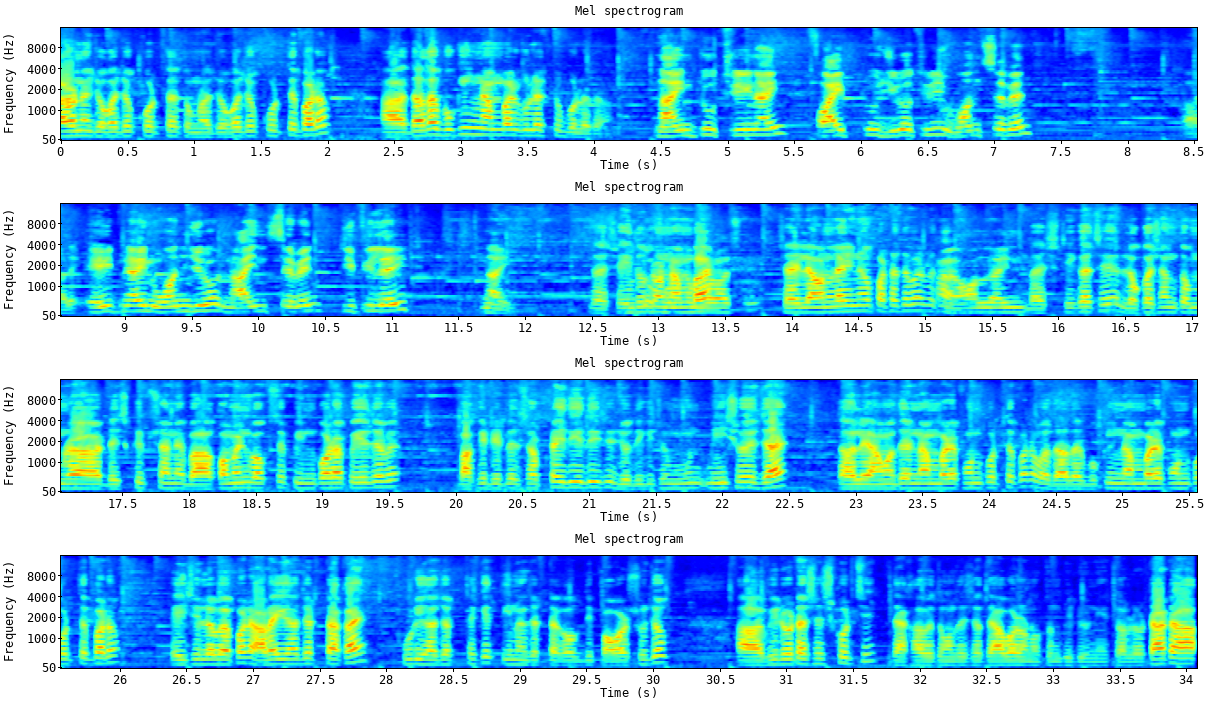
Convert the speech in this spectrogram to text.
কারণে যোগাযোগ করতে হয় তোমরা যোগাযোগ করতে পারো। দাদা বুকিং নাম্বারগুলো একটু বলে দাও। Nine two three nine five two zero three one seven আর eight nine one zero nine seven triple eight nine ব্যাস এই দুটো নাম্বার চাইলে অনলাইনেও পাঠাতে পারবে হ্যাঁ অনলাইন ব্যাস ঠিক আছে। লোকেশন তোমরা ডিসক্রিপশানে বা কমেন্ট বক্সে পিন করা পেয়ে যাবে। বাকি ডিটেলস সবটাই দিয়ে দিয়েছি। যদি কিছু মিস হয়ে যায় তাহলে আমাদের নাম্বারে ফোন করতে পারো বা দাদার বুকিং নাম্বারে ফোন করতে পারো। এই ছিল ব্যাপার আড়াই হাজার টাকায় কুড়ি হাজার থেকে তিন হাজার টাকা অবধি পাওয়ার সুযোগ। ভিডিওটা শেষ করছি। দেখা হবে তোমাদের সাথে আবারও নতুন ভিডিও নিয়ে। চলো টাটা!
